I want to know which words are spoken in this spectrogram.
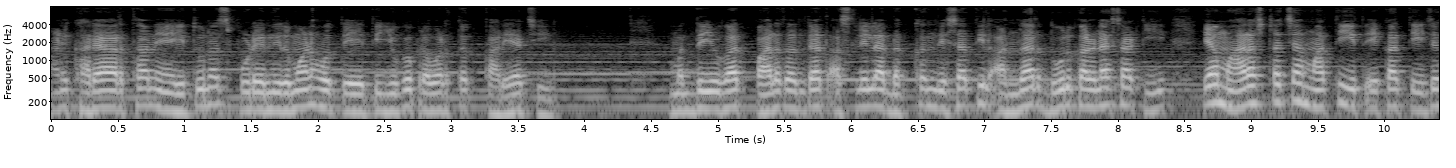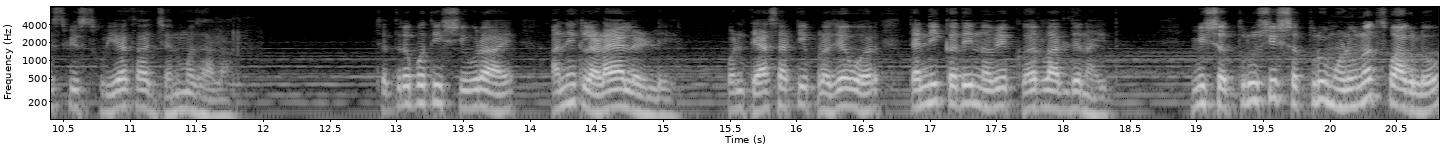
आणि खऱ्या अर्थाने इथूनच पुढे निर्माण होते ती युगप्रवर्तक कार्याची. मध्ययुगात पारतंत्र्यात असलेल्या दख्खन देशातील अंधार दूर करण्यासाठी या महाराष्ट्राच्या मातीत एका तेजस्वी सूर्याचा जन्म झाला. छत्रपती शिवराय अनेक लढाया लढले पण त्यासाठी प्रजेवर त्यांनी कधी नवे कर लादले नाहीत. मी शत्रूशी शत्रू म्हणूनच वागलो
